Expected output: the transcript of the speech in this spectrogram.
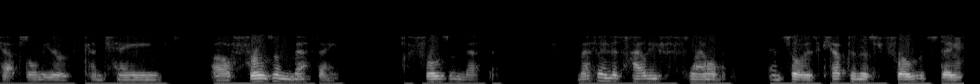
caps on the earth contain uh, frozen methane. Frozen methane. Methane is highly flammable, and so it's kept in this frozen state.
